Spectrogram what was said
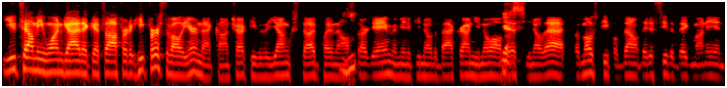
you tell me one guy that gets offered. He first of all, he earned that contract. He was a young stud playing the Mhm. All Star game. I mean, if you know the background, you know all Yes. this, you know that. But most people don't. They just see the big money and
